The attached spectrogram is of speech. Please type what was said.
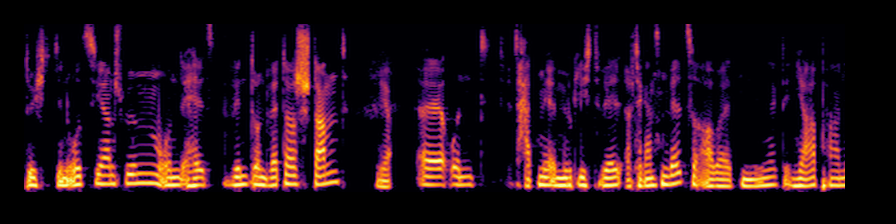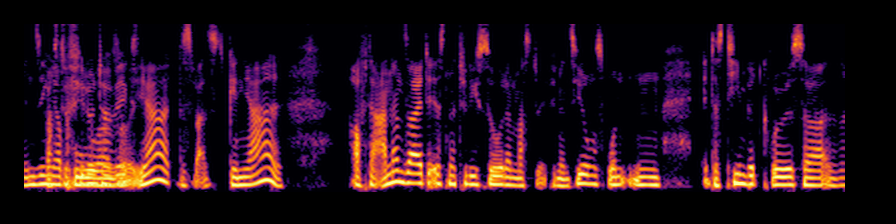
durch den Ozean schwimmen und erhältst Wind- und Wetterstand. Ja. Äh, und hat mir ermöglicht, auf der ganzen Welt zu arbeiten. Wie gesagt, in Japan, in Singapur. Warst du viel unterwegs? So. Ja, das war genial. Auf der anderen Seite ist natürlich so, dann machst du Finanzierungsrunden, das Team wird größer also,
